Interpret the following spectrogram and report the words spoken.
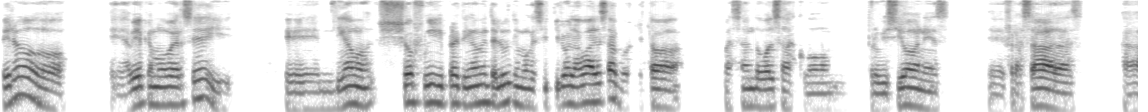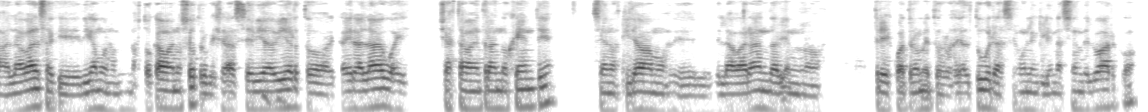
pero había que moverse y eh, digamos, yo fui prácticamente el último que se tiró a la balsa porque estaba pasando bolsas con provisiones, eh, frazadas, a la balsa que, digamos, nos, tocaba a nosotros, que ya se había abierto al caer al agua y ya estaba entrando gente, o sea, nos tirábamos de, la baranda, había unos 3, 4 metros de altura según la inclinación del barco,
